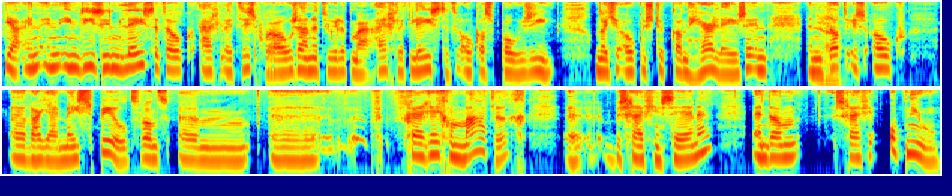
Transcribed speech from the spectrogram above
Ja, en, en in die zin leest het ook eigenlijk, het is proza natuurlijk, maar eigenlijk leest het ook als poëzie. Omdat je ook een stuk kan herlezen. En, en dat is ook uh, waar jij mee speelt. Want um, uh, vrij regelmatig beschrijf je een scène en dan schrijf je opnieuw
